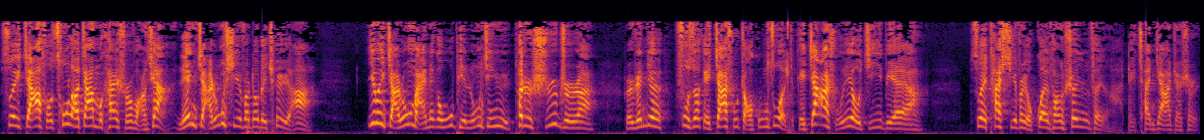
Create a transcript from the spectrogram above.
所以贾府从老贾母开始往下，连贾蓉媳妇都得去啊，因为贾蓉买那个五品龙金玉，他是实职啊，说人家负责给家属找工作，给家属也有级别呀。所以他媳妇有官方身份啊，得参加这事。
